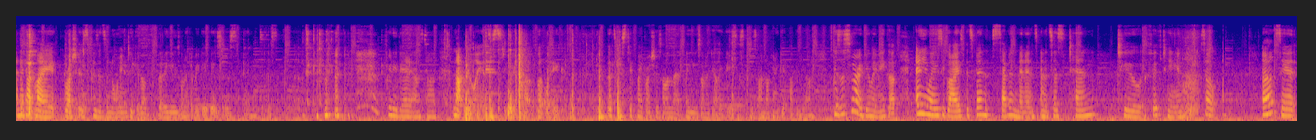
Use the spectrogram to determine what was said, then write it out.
And I got my brushes because it's annoying to get up that I use on an everyday basis. And this, uh, pretty badass stuff. Not really, it's a stupid cup, but like, that's gonna stick my brushes on that I use on a daily basis because I'm not gonna get up and down. Because this is where I do my makeup. Anyways, you guys, it's been seven minutes and it says 10 to 15. So I don't see it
